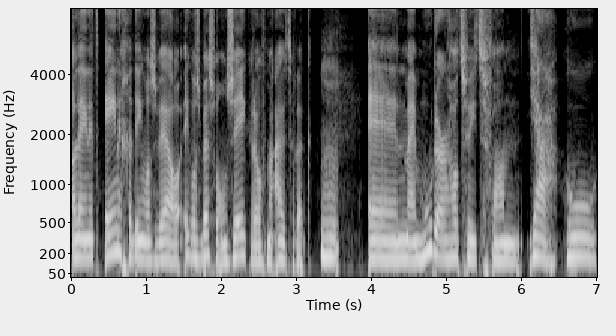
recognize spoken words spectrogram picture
Alleen het enige ding was wel, ik was best wel onzeker over mijn uiterlijk. Hm. En mijn moeder had zoiets van, ja, hoe,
